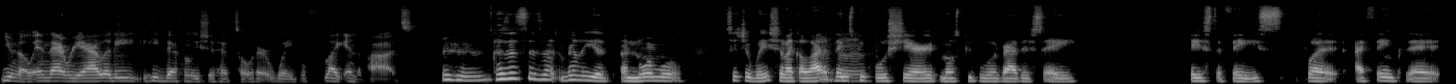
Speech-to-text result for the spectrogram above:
you know, in that reality, he definitely should have told her way before like in the pods. Because this isn't really a, a normal situation. Like a lot of things Mhm. people shared, most people would rather say face to face. But I think that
